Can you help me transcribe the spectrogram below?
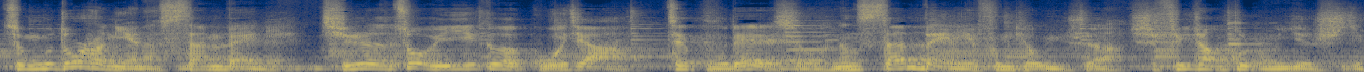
总共多少年呢？三百年。其实作为一个国家，在古代的时候能三百年风调雨顺啊，是非常不容易的事情。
